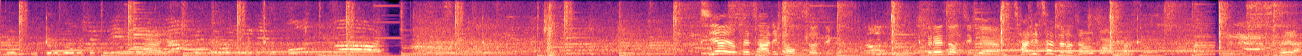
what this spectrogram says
Eh, lo- usted lo puede pasar cuando... Ah, ya. cuando. 지하 옆에 자리가 없어 지금. 그래서 지금 자리 찾으러 저걸 갔어. 몰라.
